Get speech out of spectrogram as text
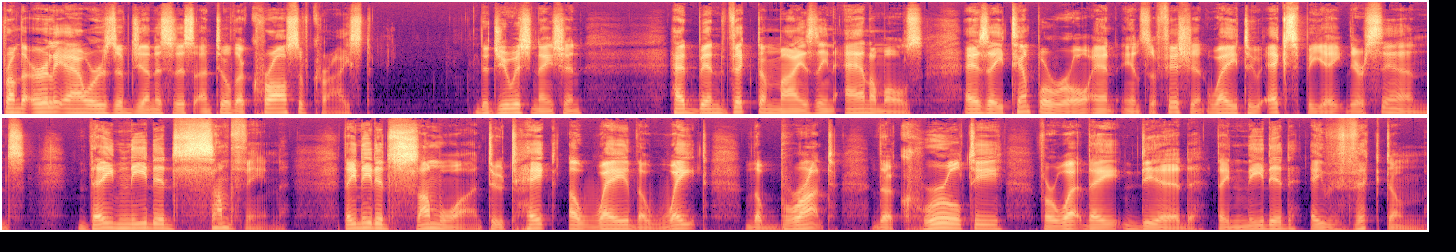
From the early hours of Genesis until the cross of Christ, the Jewish nation had been victimizing animals as a temporal and insufficient way to expiate their sins. They needed something. They needed someone to take away the weight the brunt, the cruelty for what they did. They needed a victim.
